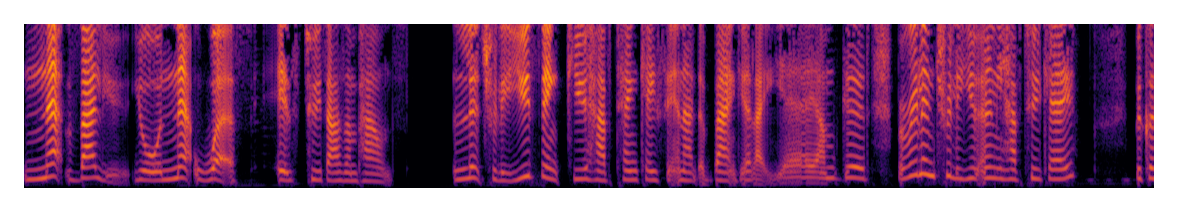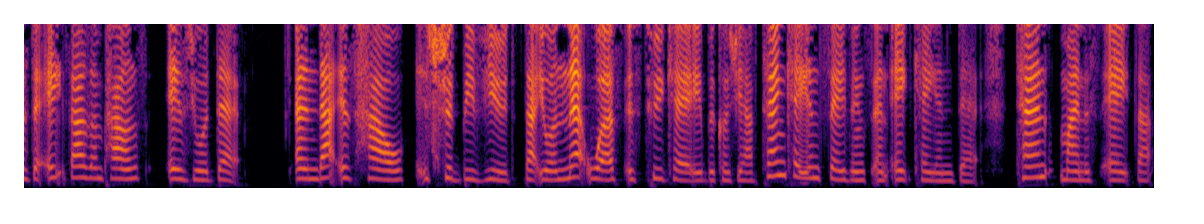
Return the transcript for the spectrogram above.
net value, your net worth is £2,000 literally you think you have 10k sitting at the bank you're like yeah i'm good. But really and truly you only have 2k because the 8000 pounds is your debt and that is how it should be viewed that your net worth is 2k because you have 10k in savings and 8k in debt. 10 minus 8 that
